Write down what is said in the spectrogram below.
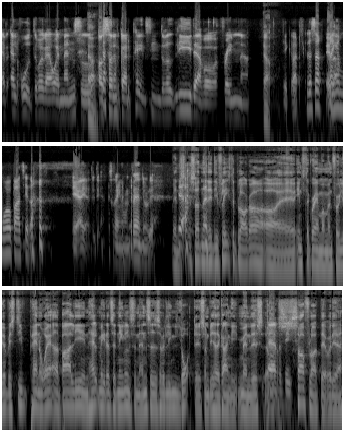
at alt rod, det rykker jeg over i den anden side, Ja. og så gør det pænt sådan, du ved, lige der, hvor framen er. Ja. Det er godt. Ellers så Eller- ringer mor jo bare til dig. Ja, ja, det er det. Så ringer hun, hvad er det nu det? Men Ja. sådan er det de fleste bloggere og øh, Instagrammer, man følger. Hvis de panorerede bare lige en halv meter til den ene eller til den anden side, så ville det ligne lort, det som de havde gang i. Men det er Ja, ja, præcis. så flot der, hvor det er.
